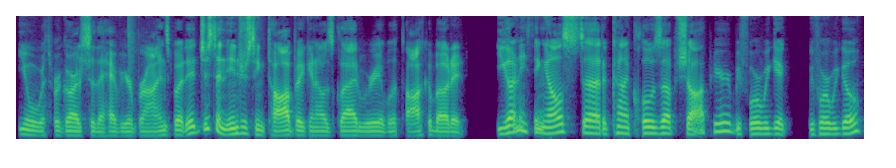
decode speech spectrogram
you know, with regards to the heavier brines, but it's just an interesting topic, and I was glad we were able to talk about it. You got anything else uh, to kind of close up shop here before we get before we go?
